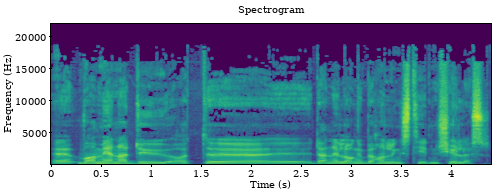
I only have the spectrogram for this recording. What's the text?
Eh, hva mener du at eh, denne lange behandlingstiden skyldes?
